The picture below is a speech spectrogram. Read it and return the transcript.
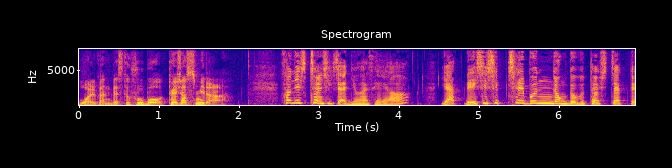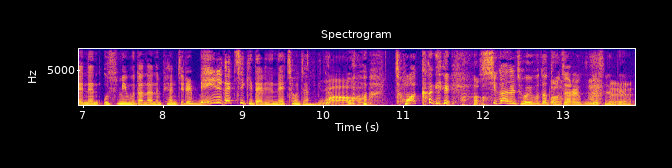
월간 베스트 후보 되셨습니다. 선희 시천식 씨 안녕하세요. 약 4시 17분 정도부터 시작되는 웃음이 묻어나는 편지를 매일같이 기다리는 애청자입니다. 와, 정확하게 시간을 저희보다 더 잘 알고 계시는데요. 네.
